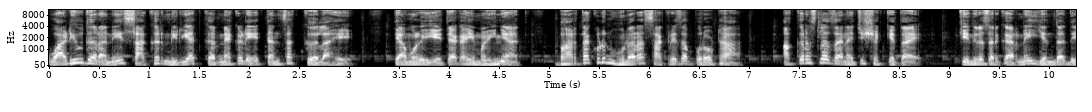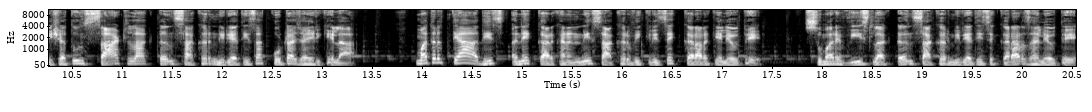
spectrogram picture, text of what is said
वाढीव दराने साखर निर्यात करण्याकडे त्यांचा कल आहे. त्यामुळे येत्या काही महिन्यात भारताकडून होणारा साखरेचा पुरवठा अक्रसला जाण्याची शक्यता आहे. केंद्र सरकारने यंदा देशातून साठ लाख टन साखर निर्यातीचा कोटा जाहीर केला. मात्र त्याआधीच अनेक कारखान्यांनी साखर विक्रीचे करार केले होते. सुमारे वीस लाख टन साखर निर्यातीचे करार झाले होते.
